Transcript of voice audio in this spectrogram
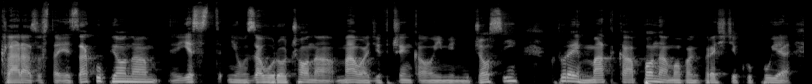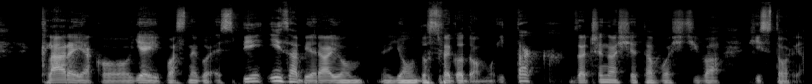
Klara zostaje zakupiona, jest nią zauroczona mała dziewczynka o imieniu Josie, której matka po namowach wreszcie kupuje Klarę jako jej własnego SP i zabierają ją do swego domu. I tak zaczyna się ta właściwa historia.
